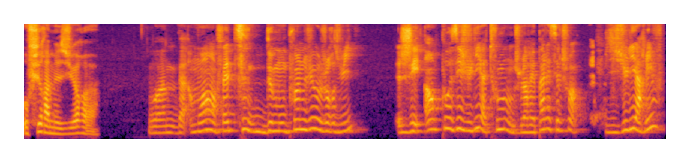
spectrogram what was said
au fur et à mesure bah, Moi, en fait, de mon point de vue aujourd'hui, j'ai imposé Julie à tout le monde. Je leur ai pas laissé le choix. Julie arrive.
